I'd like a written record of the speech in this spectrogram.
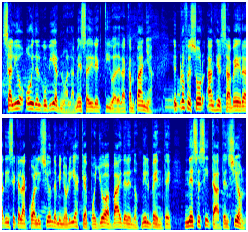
salió hoy del gobierno a la mesa directiva de la campaña. El profesor Ángel Savera dice que la coalición de minorías que apoyó a Biden en 2020 necesita atención.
